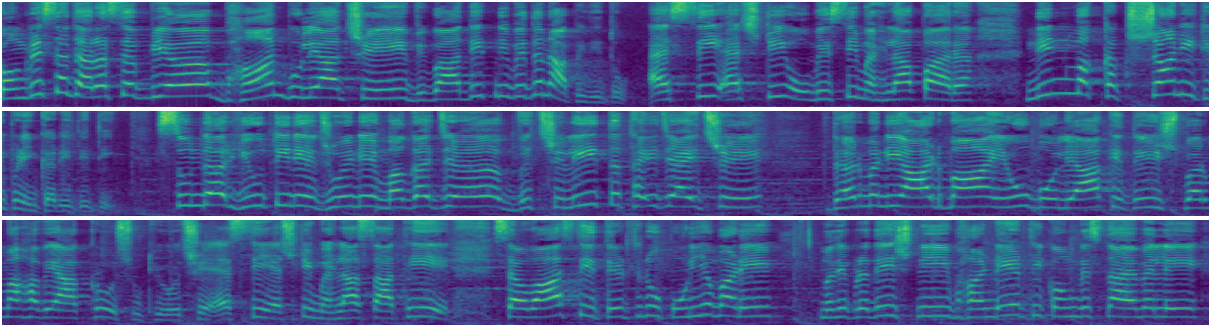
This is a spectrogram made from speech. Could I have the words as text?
કોંગ્રેસના ધારાસભ્ય ભાન ભૂલ્યા છે વિવાદિત નિવેદન આપી દીધું. એસસી, એસટી, ઓબીસી મહિલા પર નિમ્ન કક્ષાની ટિપ્પણી કરી દીધી. સુંદર યુવતીને જોઈને મગજ વિચલિત થઈ જાય છે. ધર્મની આડમાં એવું બોલ્યા કે દેશભરમાં હવે આક્રોશ ઉઠ્યો છે. એસસી, એસટી મહિલા સાથે સવાસથી તીર્થનું પુણ્ય મળે. મધ્યપ્રદેશની ભાંડેરથી કોંગ્રેસના એમએલએ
